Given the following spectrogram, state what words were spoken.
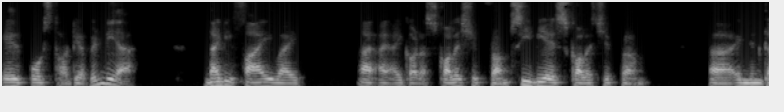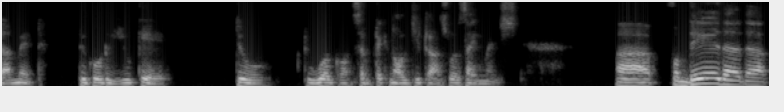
Airports Authority of India. 95, I I, I got a scholarship from CBS scholarship from uh, Indian government to go to UK to to work on some technology transfer assignments. Uh, from there, the, the,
